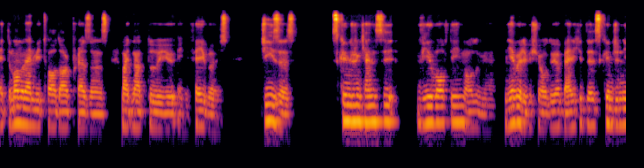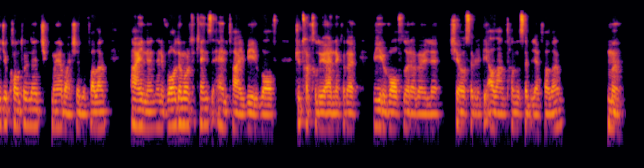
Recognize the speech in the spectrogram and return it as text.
at the moment and we thought our presence might not do you any favors. Jesus, Scrimger'ın kendisi werewolf değil mi oğlum ya? Niye böyle bir şey oluyor? Belki de Scrimger'ın iyice kontrolünden çıkmaya başladı falan. Aynen hani Voldemort'un kendisi anti-werewolf. Takılıyor her ne kadar werewolf'lara böyle şey olsa bile bir alan tanısa bile falan. Mı?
